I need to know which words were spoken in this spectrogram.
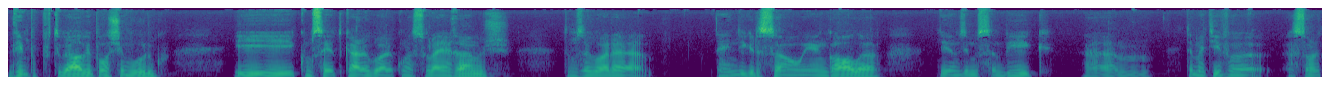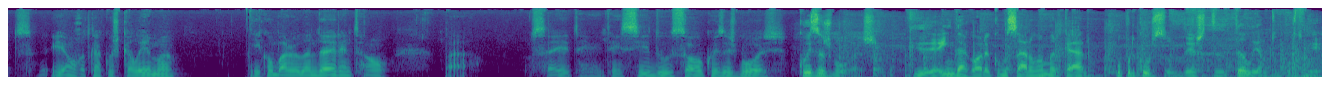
vim para Portugal, vim para Luxemburgo e comecei a tocar agora com a Soraya Ramos. Estamos agora em digressão em Angola, estivemos em Moçambique. ahm, também tive a, a sorte e a honra de tocar com os Calema e com Bárbara Bandeira, então pá, não sei, tem, tem sido só coisas boas. Coisas boas, que ainda agora começaram a marcar o percurso deste talento português.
